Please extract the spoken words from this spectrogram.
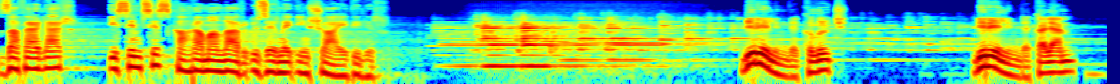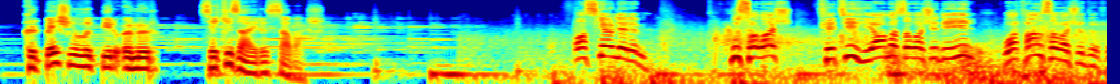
Zaferler isimsiz kahramanlar üzerine inşa edilir. Bir elinde kılıç, bir elinde kalem, 45 yıllık bir ömür, 8 ayrı savaş. Askerlerim, bu savaş fetih yağma savaşı değil, vatan savaşıdır.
